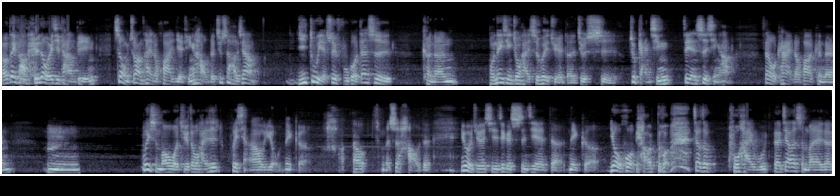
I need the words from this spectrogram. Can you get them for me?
然后对方 陪着我一起躺平，这种状态的话也挺好的。就是好像一度也说服过，但是可能我内心中还是会觉得，就是就感情这件事情哈，在我看来的话，可能嗯，为什么我觉得我还是会想要有那个好，然后什么是好的？因为我觉得其实这个世界的那个诱惑比较多，叫做苦海无呃叫做什么来着？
